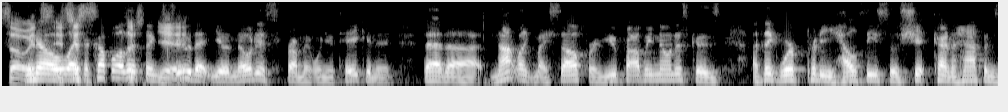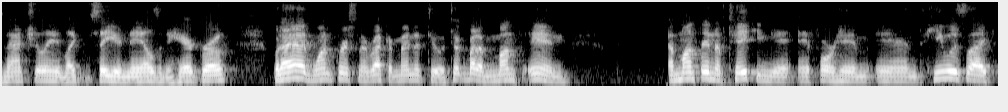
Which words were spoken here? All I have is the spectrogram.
so you it's, know, it's like just a couple other things yeah. too that you'll notice from it when you're taking it that uh, not like myself or you probably notice because I think we're pretty healthy, so shit kind of happens naturally, like say your nails and your hair growth. But I had one person I recommended to. It took about a month in, a month in of taking it for him, and he was like,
